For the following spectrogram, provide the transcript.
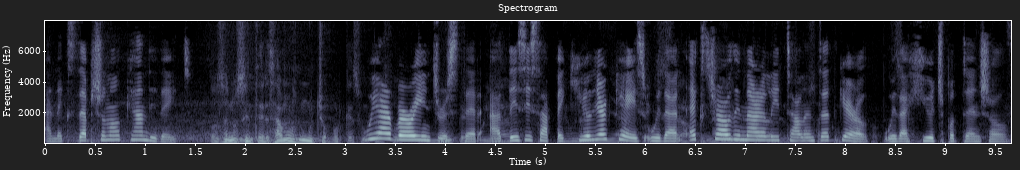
an exceptional candidate. Entonces nos interesamos mucho porque es un We are very interested, as this is a peculiar case with an extraordinarily talented girl with a huge potential.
